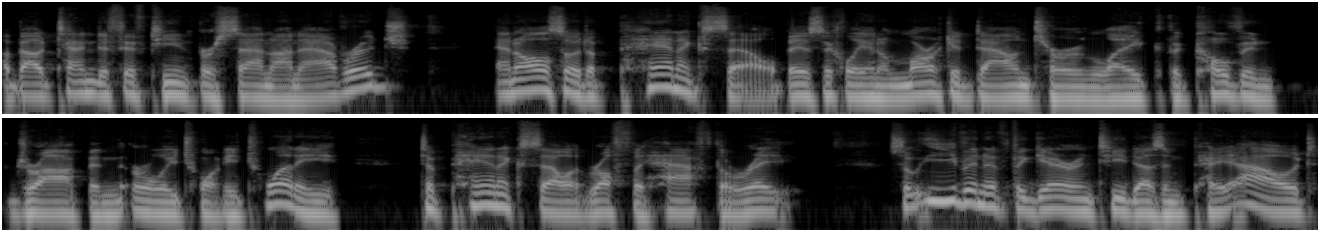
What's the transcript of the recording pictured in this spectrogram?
about 10 to 15% on average, and also to panic sell basically in a market downturn like the COVID drop in early 2020 to panic sell at roughly half the rate. So even if the guarantee doesn't pay out,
